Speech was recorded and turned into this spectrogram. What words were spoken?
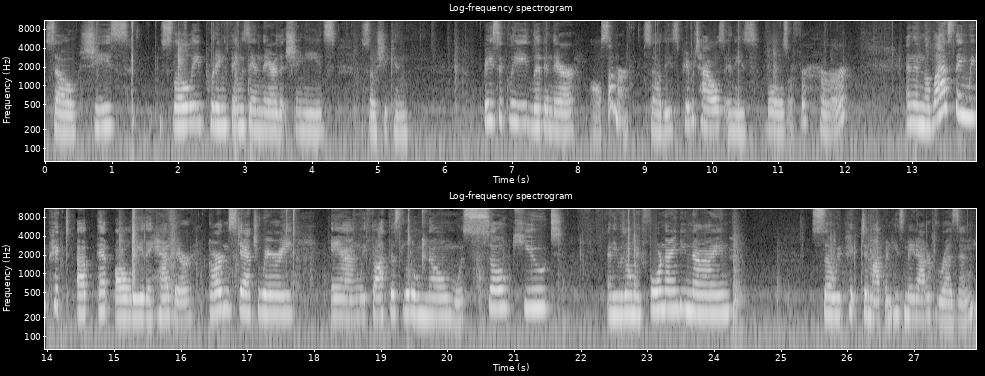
So she's slowly putting things in there that she needs so she can basically live in there all summer. So these paper towels and these bowls are for her. And then the last thing we picked up at Aldi, they had their garden statuary and we thought this little gnome was so cute and he was only $4.99 so we picked him up and he's made out of resin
